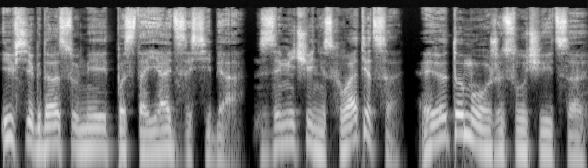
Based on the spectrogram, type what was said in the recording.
и всегда сумеет постоять за себя». «За мечи не схватится?» «Это может случиться,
